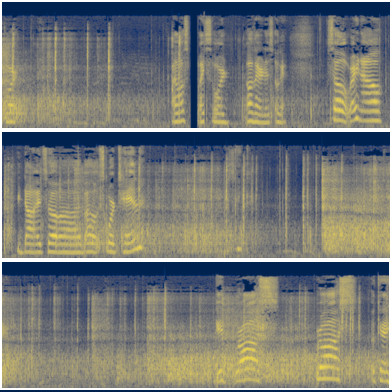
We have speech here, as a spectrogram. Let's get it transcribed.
score. I lost my sword. Oh, there it is. Okay. So, right now, we died. So, uh, about score 10. I think. There. Get Ross. Ross. Okay.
